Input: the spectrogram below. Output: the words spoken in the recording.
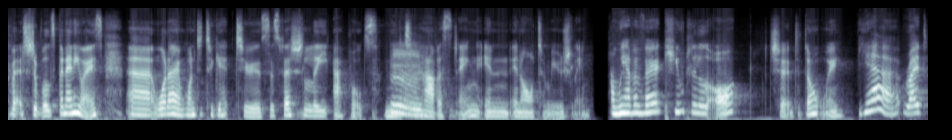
vegetables. But anyways, uh, what I wanted to get to is especially apples need mm. harvesting in in autumn usually, and we have a very cute little orchard, don't we? Yeah, right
